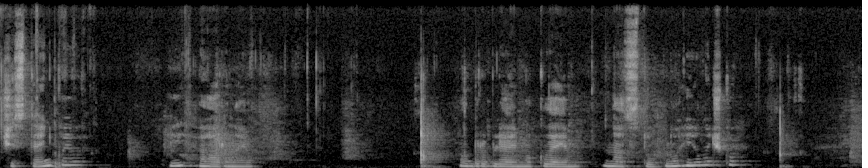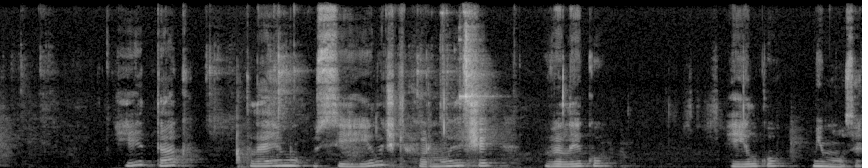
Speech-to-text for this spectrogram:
чистенькою і гарною. Обробляємо клеєм наступну гілочку. І так клеїмо усі гілочки, формуючи велику гілку мімози.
